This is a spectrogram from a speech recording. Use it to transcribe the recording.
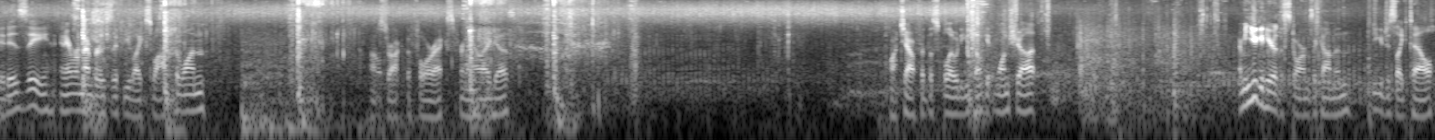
It is Z, and it remembers if you like swap to one. I'll just rock the 4X for now, I guess. Watch out for the splodies, don't get one shot. I mean, you could hear the storms are coming. You could just, like, tell.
